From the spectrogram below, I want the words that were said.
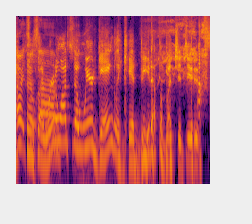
All right, so it's like we're um, gonna watch the weird gangly kid beat up a bunch of dudes.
